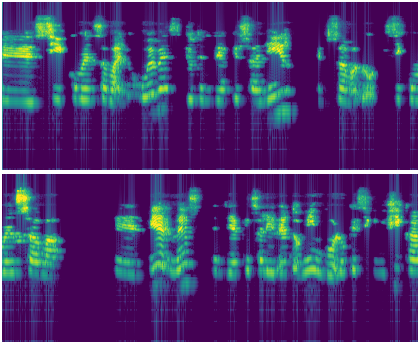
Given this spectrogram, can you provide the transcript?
eh, si comenzaba el jueves, yo tendría que salir el sábado. Y si comenzaba el viernes, tendría que salir el domingo, lo que significa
